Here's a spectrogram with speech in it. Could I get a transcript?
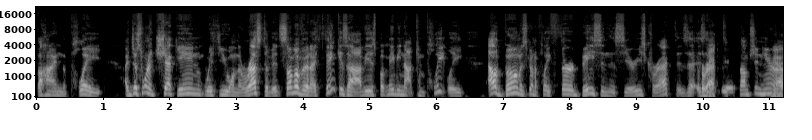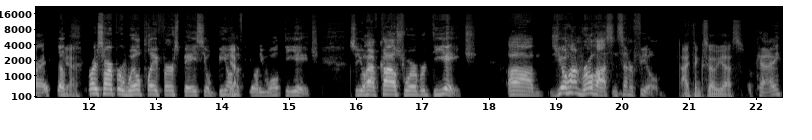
behind the plate. I just want to check in with you on the rest of it. Some of it I think is obvious, but maybe not completely. Alec Bohm is going to play third base in this series, correct? Is that is correct. that the assumption here? Yeah. All right. So yeah. Bryce Harper will play first base. He'll be on yep. the field. He won't DH. So you'll have Kyle Schwarber DH. Um, Johan Rojas in center field. I think so, yes. Okay.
